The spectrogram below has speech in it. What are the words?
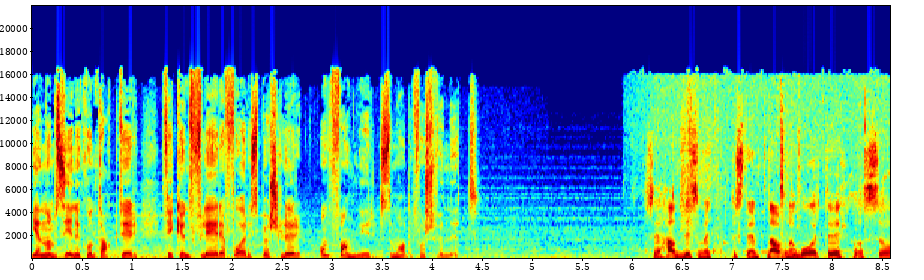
Gjennom sine kontakter fikk hun flere forespørsler om fanger som hadde forsvunnet. Så jeg hadde liksom et bestemt navn å gå etter, og så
